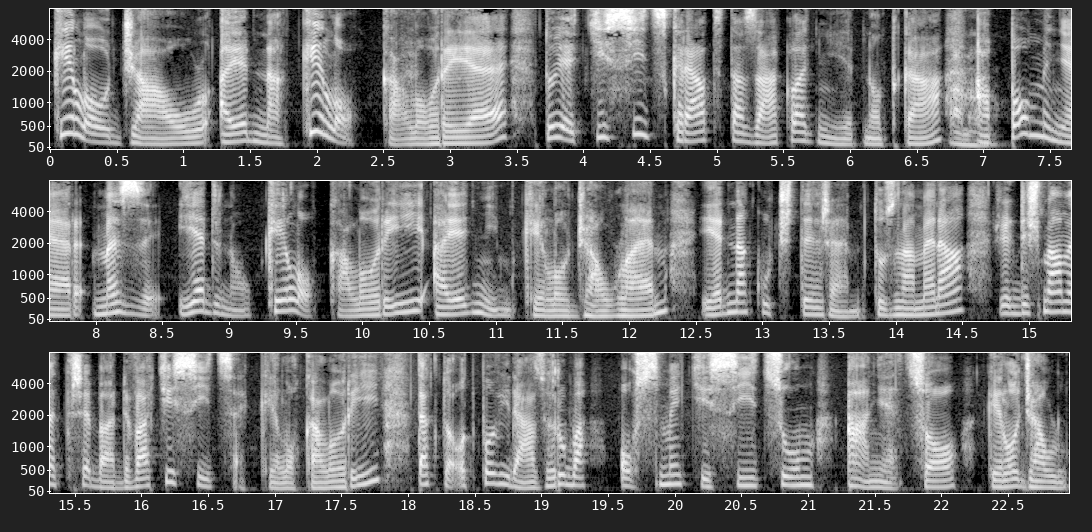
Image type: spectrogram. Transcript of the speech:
kilojoule a jedna kilo kalorie, to je tisíckrát ta základní jednotka ano. a poměr mezi jednou kilokalorií a jedním kilojoulem jedna ku čtyřem. To znamená, že když máme třeba 2000 kilokalorií, tak to odpovídá zhruba 8 tisícům a něco kilojoulů.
